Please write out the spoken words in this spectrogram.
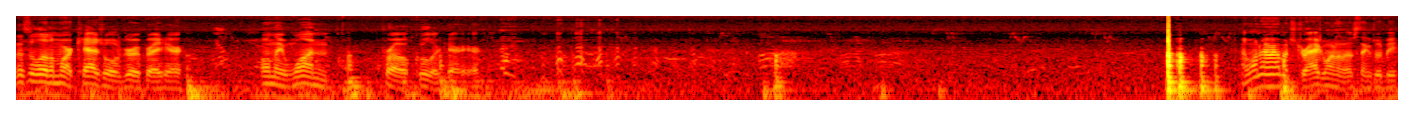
This is a little more casual group right here. Only one pro cooler carrier. I wonder how much drag one of those things would be. see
